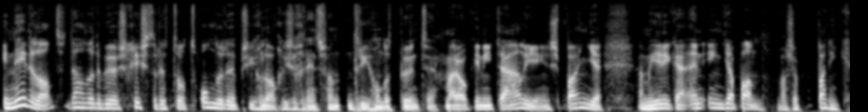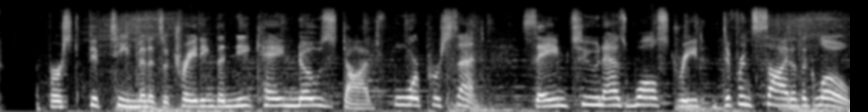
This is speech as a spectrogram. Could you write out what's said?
In Nederland daalde de beurs gisteren tot onder de psychologische grens van 300 punten. Maar ook in Italië, in Spanje, Amerika en in Japan was er paniek. The first 15 minutes of trading, the Nikkei nosedived 4%. Same tune as Wall Street, different side of the globe.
